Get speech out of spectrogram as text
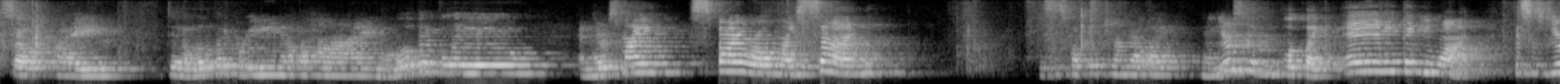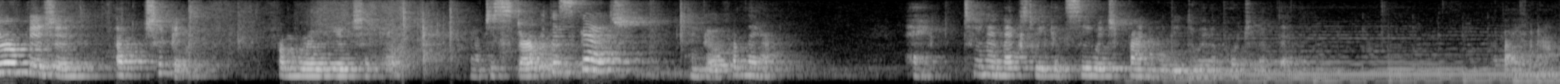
so I did a little bit of green out behind, a little bit of blue, and there's my spiral, my sun. This is what they turned out like. Now yours can look like anything you want. This is your vision of chicken from rodeo chicken. Now just start with a sketch and go from there. Hey, tune in next week and see which friend will be doing a portrait of them. Bye-bye for now.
